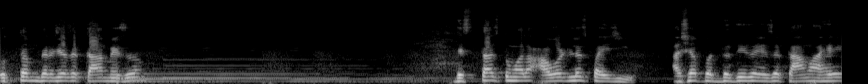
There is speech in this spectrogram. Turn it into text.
उत्तम दर्जाचं काम ह्याचं दिसताच तुम्हाला आवडलंच पाहिजे. अशा पद्धतीचं ह्याचं काम आहे.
